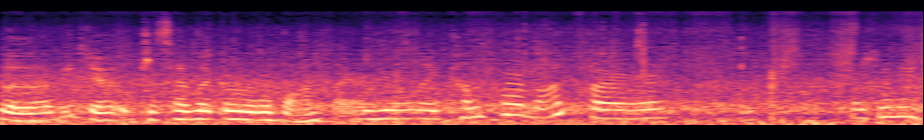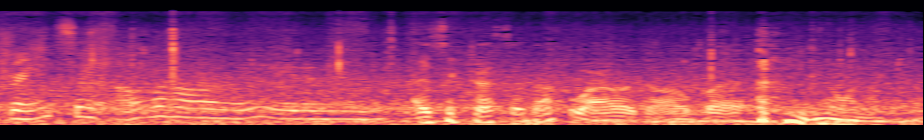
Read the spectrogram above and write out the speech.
That'd be dope. Just have like a little bonfire. And you're like, come to our bonfire. There's gonna be drinks and alcohol and weed and I suggested that a while ago, but no one liked it.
